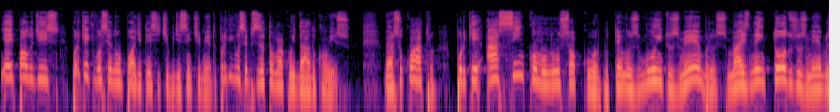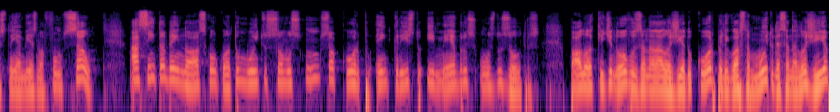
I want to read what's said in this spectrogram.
E aí Paulo diz: por que, que você não pode ter esse tipo de sentimento? Por que, que você precisa tomar cuidado com isso? Verso 4: Porque assim como num só corpo temos muitos membros, mas nem todos os membros têm a mesma função, assim também nós, conquanto muitos, somos um só corpo em Cristo e membros uns dos outros. Paulo aqui de novo usando a analogia do corpo, ele gosta muito dessa analogia,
